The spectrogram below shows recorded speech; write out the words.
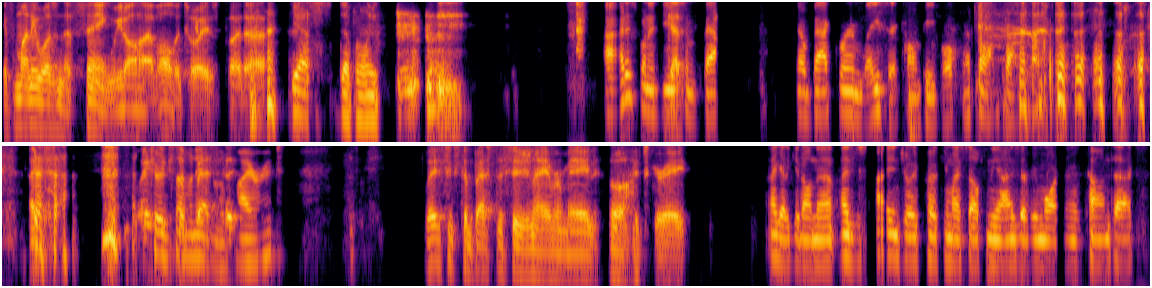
if money wasn't a thing, we'd all have all the toys. But uh Yes, definitely. I just want to do Got- some back, you know, backroom LASIK on people. That's all. I'm trying to do. I t- Turn LASIK's the best a that- pirate. LASIK's the best decision I ever made. Oh, it's great. I got to get on that. I just I enjoy poking myself in the eyes every morning with contacts.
